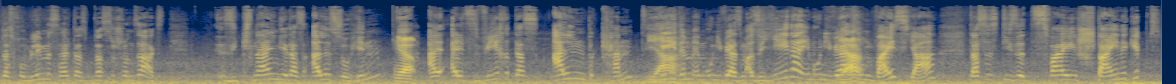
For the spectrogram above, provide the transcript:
das Problem ist halt, das, was du schon sagst. Sie knallen dir das alles so hin, Ja. al- als wäre das allen bekannt, Ja. jedem im Universum. Also jeder im Universum Ja. weiß ja, dass es diese zwei Steine gibt,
